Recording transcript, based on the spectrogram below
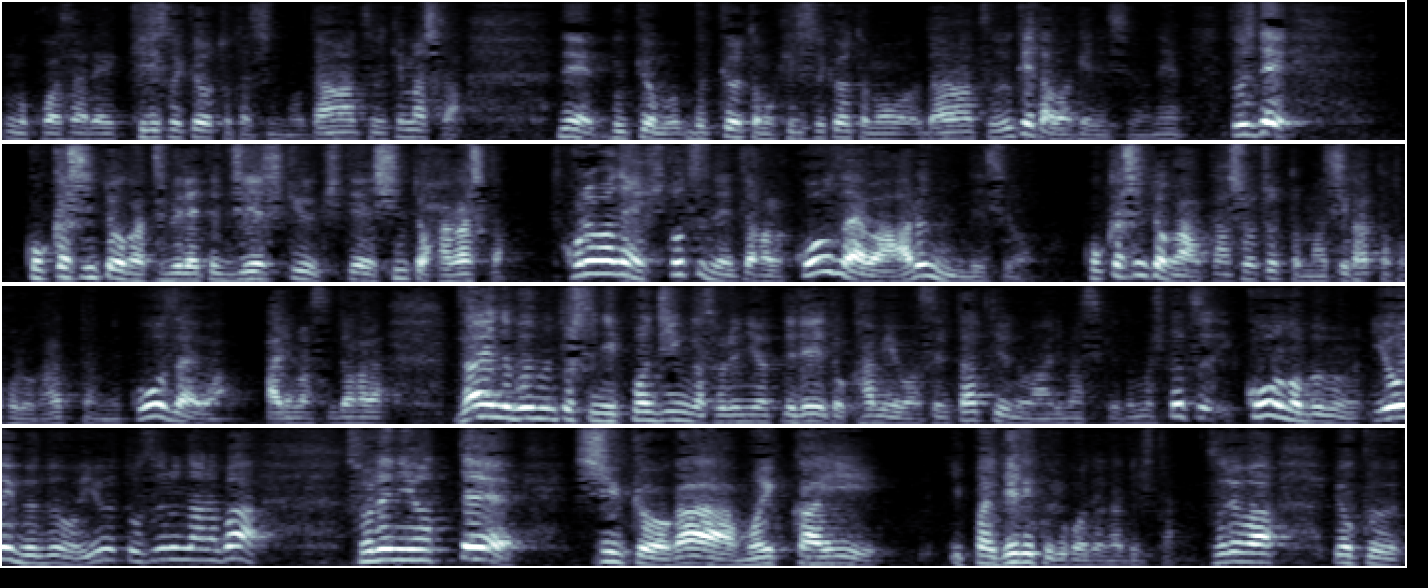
もう壊されキリスト教徒たちも弾圧を受けました。で仏教も仏教徒もキリスト教徒も弾圧を受けたわけですよね。そして国家神道が潰れて GSQ 来て神道を剥がした。これはね一つねだから功罪はあるんですよ。国家神道が多少ちょっと間違ったところがあったので、功罪はあります。だから、罪の部分として日本人がそれによって霊と神を忘れたっていうのはありますけども、一つ、功の部分、良い部分を言うとするならば、それによって宗教がもう一回いっぱい出てくることができた。それはよく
